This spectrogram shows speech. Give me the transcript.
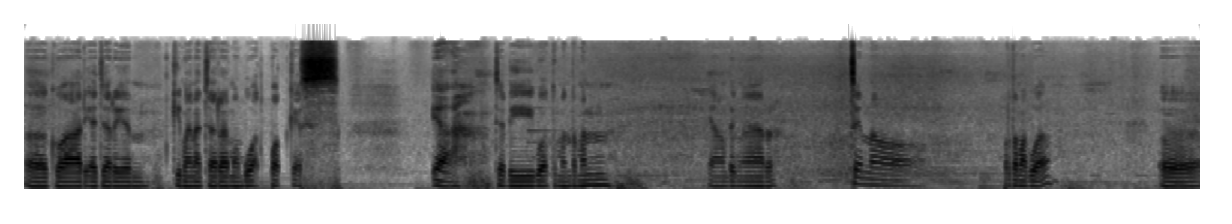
Eh, gua diajarin gimana cara membuat podcast. Ya jadi buat teman-teman yang dengar channel pertama gua eh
